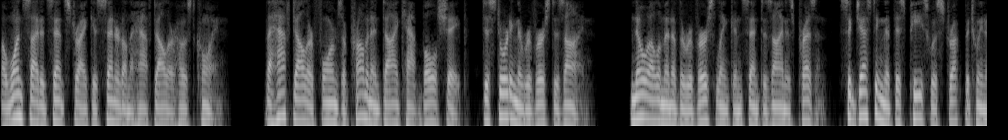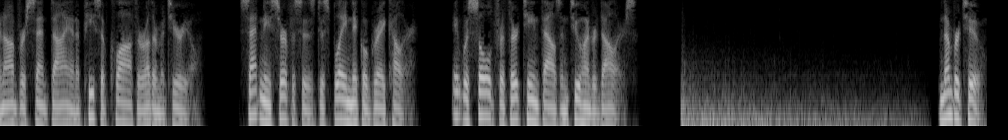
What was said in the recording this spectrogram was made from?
A one-sided cent strike is centered on the half dollar host coin. The half dollar forms a prominent die cap bowl shape, distorting the reverse design. No element of the reverse Lincoln cent design is present, suggesting that this piece was struck between an obverse cent die and a piece of cloth or other material. Satiny surfaces display nickel gray color. It was sold for $13,200. Number 2.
